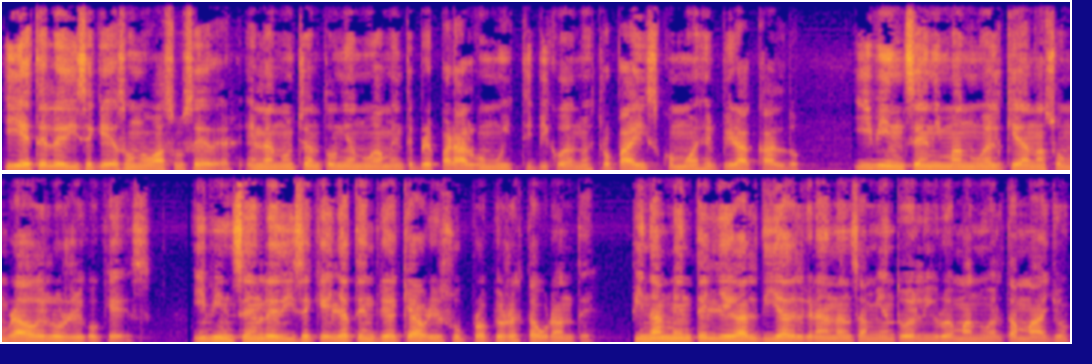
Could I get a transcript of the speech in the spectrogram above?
Y este le dice que eso no va a suceder. En la noche Antonia nuevamente prepara algo muy típico de nuestro país como es el piracaldo. Y Vincent y Manuel quedan asombrados de lo rico que es y Vincent le dice que ella tendría que abrir su propio restaurante. Finalmente llega el día del gran lanzamiento del libro de Manuel Tamayo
